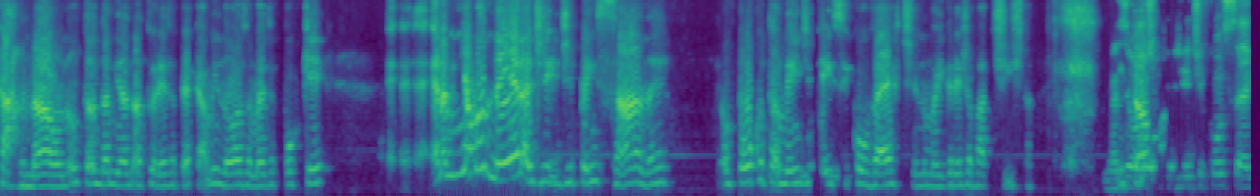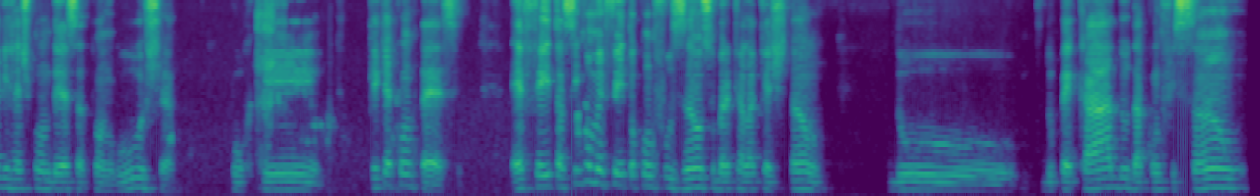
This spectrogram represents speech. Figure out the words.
carnal, não tanto da minha natureza pecaminosa, mas é porque era a minha maneira de, de pensar, né? Um pouco também de quem se converte numa igreja batista. Mas então, eu acho que a gente consegue responder essa tua angústia, porque o que, que acontece? É feito, assim como é feita a confusão sobre aquela questão do, do pecado, da confissão,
